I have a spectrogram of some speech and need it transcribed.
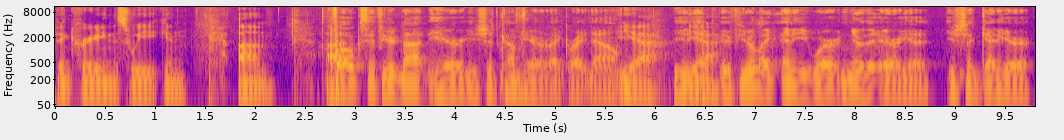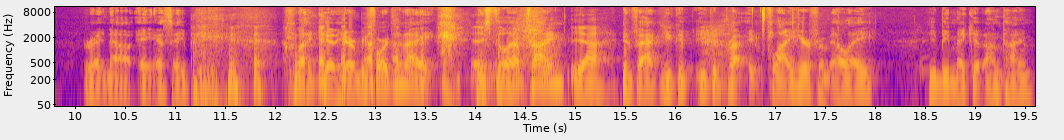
been creating this week and um Uh, folks, if you're not here, you should come here like right now. yeah You- yeah If, if you're like anywhere near the area, you should get here right now, ASAP. like get here before tonight. You still have time. yeah In fact, you could you could fly here from LA. You'd be make it on time.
